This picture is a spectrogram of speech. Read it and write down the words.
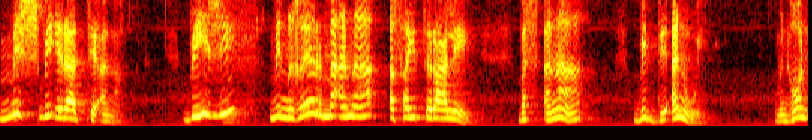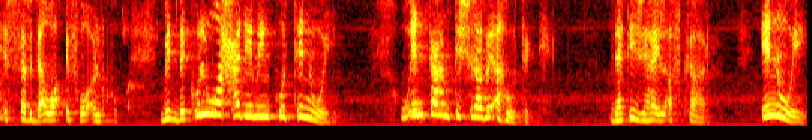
مش بإرادتي أنا. بيجي من غير ما أنا أسيطر عليه. بس أنا بدي أنوي. من هون إسا بدي أوقف وأقولكم بدي كل واحدة منكم تنوي. وإنت عم تشربي قهوتك. بدها تيجي هاي الأفكار. انوي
